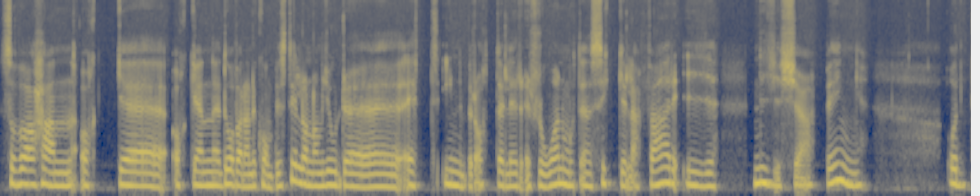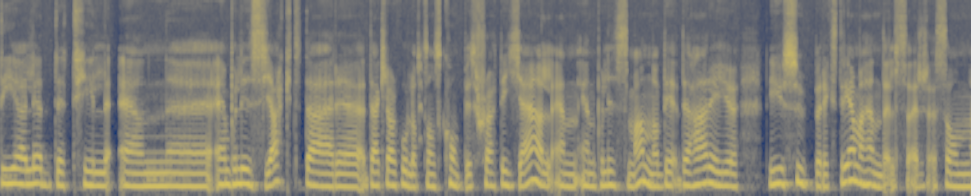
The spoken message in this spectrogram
så var han och, eh, och en dåvarande kompis till honom gjorde eh, ett inbrott eller rån mot en cykelaffär i Nyköping. Och det ledde till en, eh, en polisjakt där, där Clark Olofssons kompis sköt ihjäl en, en polisman. Och det, det här är ju, det är ju superextrema händelser som,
